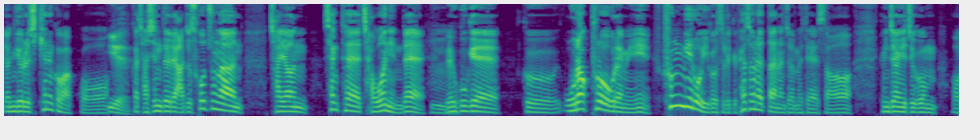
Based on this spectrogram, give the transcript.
연결을 시키는 것 같고, 예. 그러니까 자신들의 아주 소중한 자연 생태 자원인데 음. 외국의 그 오락 프로그램이 흥미로 이것을 이렇게 훼손했다는 점에 대해서 굉장히 지금 어,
